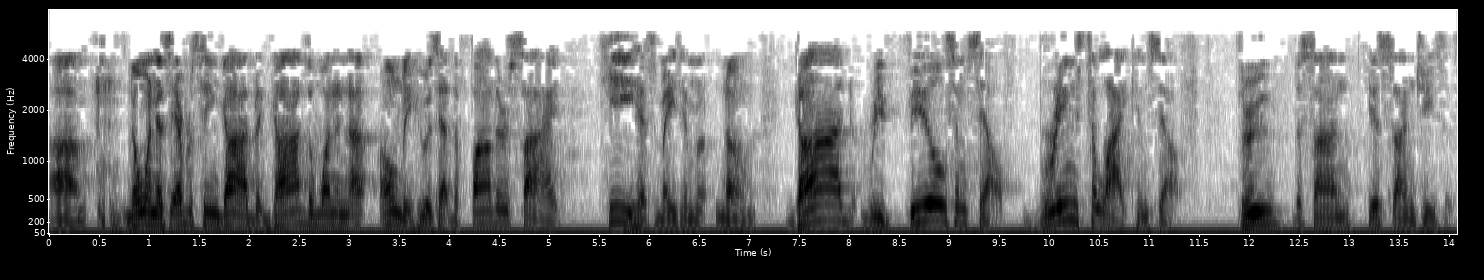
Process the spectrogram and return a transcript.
um, No one has ever seen God, but God, the one and only, who is at the Father's side, he has made him known. God reveals himself, brings to light himself through the Son, His Son, Jesus.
